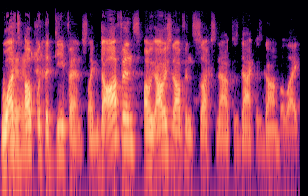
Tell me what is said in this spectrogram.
what's Yeah. up with the defense? Like the offense, oh, obviously the offense sucks now because Dak is gone, but like.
